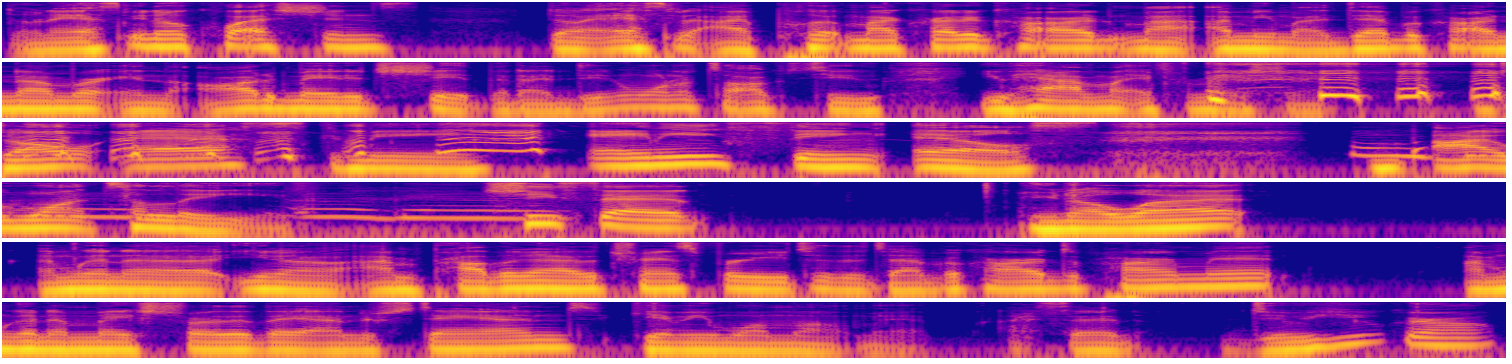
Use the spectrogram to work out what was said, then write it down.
Don't ask me no questions. Don't ask me. I put my credit card, my I mean my debit card number in the automated shit that I didn't want to talk to. You have my information. don't ask me anything else. Oh, I want to leave. Oh, she said, you know what? I'm gonna, you know, I'm probably gonna have to transfer you to the debit card department. I'm gonna make sure that they understand. Give me one moment. I said, Do you, girl?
